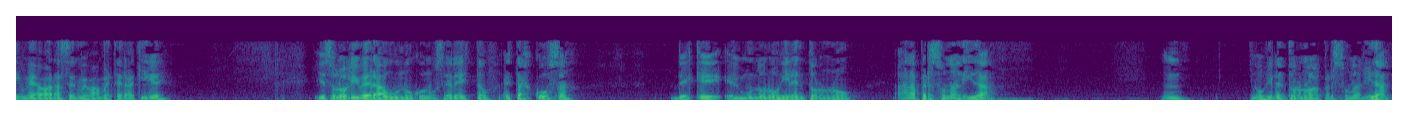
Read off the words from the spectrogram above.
y me va a hacer, me va a meter aquí, ¿ves? Y eso lo libera a uno conocer esto, estas cosas de que el mundo no gira en torno a la personalidad. ¿Mm? No gira en torno a la personalidad,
